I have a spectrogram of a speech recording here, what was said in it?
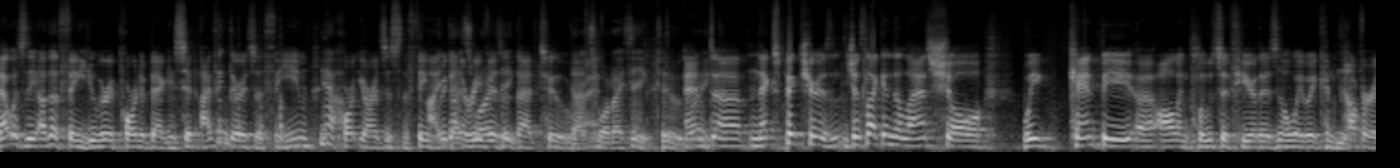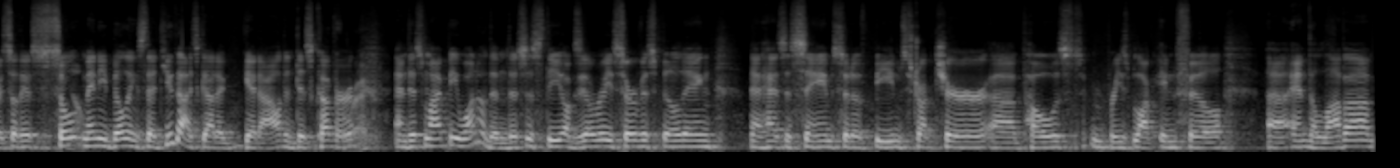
That was the other thing you reported back. You said, "I think there is a theme. Yeah. Courtyards is the theme. I- We're going to that's what I revisit that too." That's right? what I think too. And right. uh, next picture is just like in the last show. We can't be uh, all inclusive here. There's no way we can No. cover. So there's so No. many buildings that you guys got to get out and discover. Correct. And this might be one of them. This is the auxiliary service building that has the same sort of beam structure, uh, post, breeze block infill, uh, and the lava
